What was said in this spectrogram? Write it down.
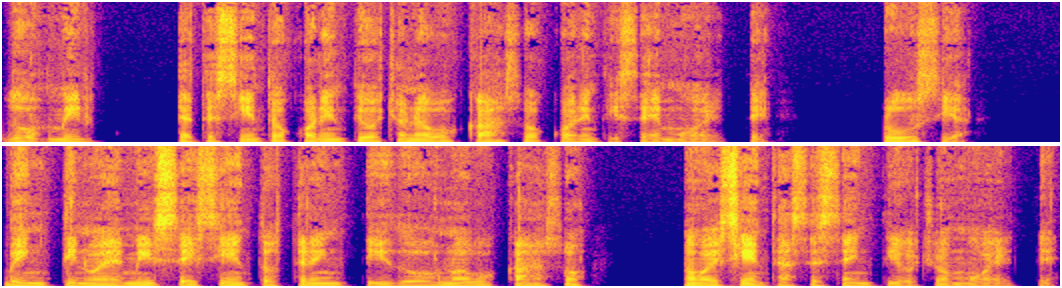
2.748 nuevos casos, 46 muertes. Rusia, 29.632 nuevos casos, 968 muertes.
